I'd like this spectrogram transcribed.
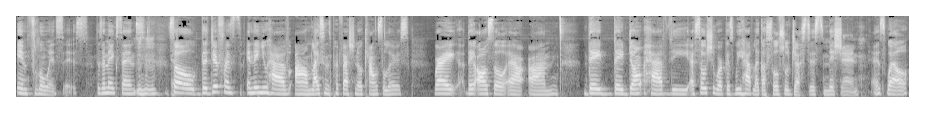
influences. Does that make sense? So the difference, and then you have um, licensed professional counselors, right? They also are. Um, they they don't have the as social workers we have like a social justice mission as well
